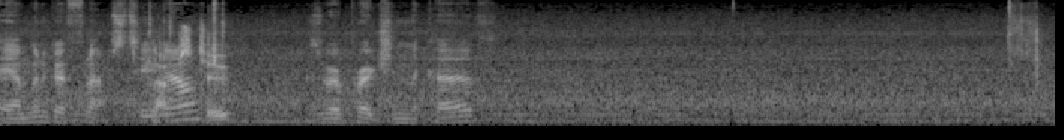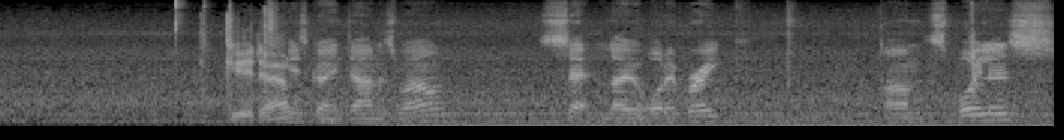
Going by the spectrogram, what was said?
Okay, I'm gonna go flaps two Flaps now two. because we're approaching the curve. Gear down. Gears going down as well. Set low auto brake. Arm the spoilers.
